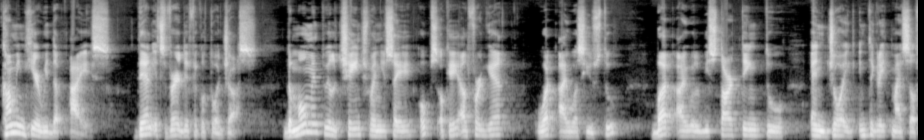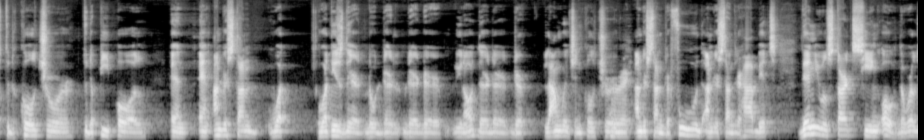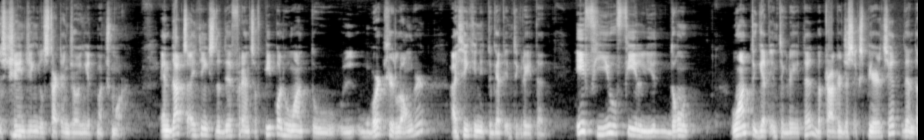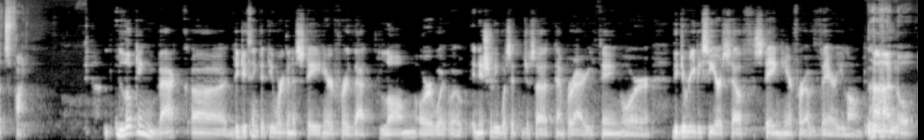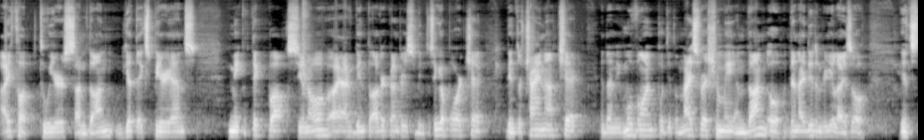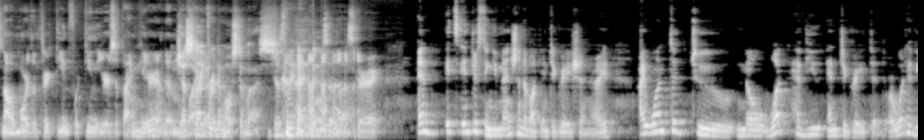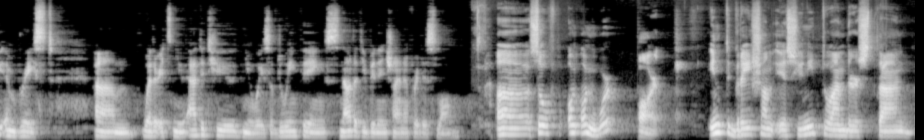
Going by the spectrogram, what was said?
coming here with that eyes, then it's very difficult to adjust. The moment will change when you say, oops, okay, I'll forget what I was used to, but I will be starting to enjoy, integrate myself to the culture, to the people, and and understand what what is their their their, their you know their their their language and culture, Correct. understand their food, understand their habits. Then you will start seeing, oh, the world is changing. You'll start enjoying it much more. And that's, I think, is the difference of people who want to work here longer. I think you need to get integrated. If you feel you don't want to get integrated, but rather just experience it, then that's fine. Looking back, uh, did you think that you were going to stay here for that long, or wa- initially was it just a temporary thing, or did you really see yourself staying here for a very long time? no, I thought two years, I'm done. Get the experience, make a tick box. You know, I, I've been to other countries, been to Singapore, check, been to China, check, and then we move on, put it on nice resume, and done. Oh, then I didn't realize, oh, it's now more than 13, 14 years that I'm here. And then Just why like for the most of us. Just like most of us, correct. And it's interesting you mentioned about integration, right? I wanted to know what have you integrated or what have you embraced, um, whether it's new attitude, new ways of doing things, now that you've been in China for this long. Uh, so on, on work part, integration is you need to understand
